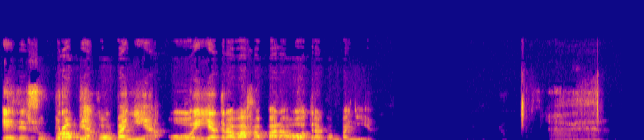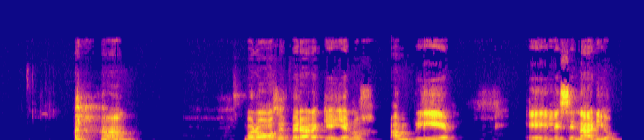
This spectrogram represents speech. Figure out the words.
es de su propia compañía o ella trabaja para otra compañía. Bueno, vamos a esperar a que ella nos amplíe el escenario.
